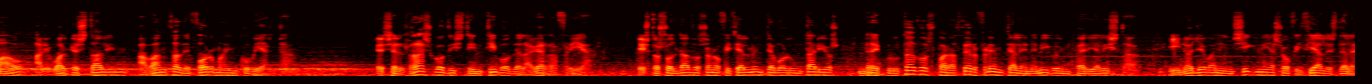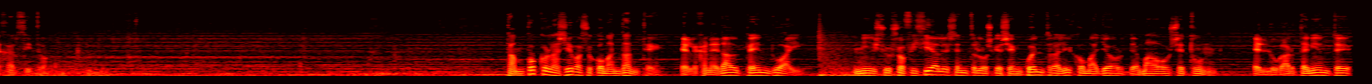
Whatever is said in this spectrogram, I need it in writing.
Mao, al igual que Stalin, avanza de forma encubierta. Es el rasgo distintivo de la Guerra Fría. Estos soldados son oficialmente voluntarios reclutados para hacer frente al enemigo imperialista y no llevan insignias oficiales del ejército. Tampoco las lleva su comandante, el general Pen Duai, ni sus oficiales entre los que se encuentra el hijo mayor de Mao Zedong, el lugarteniente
